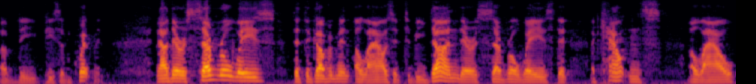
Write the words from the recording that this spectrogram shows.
of the piece of equipment. Now there are several ways that the government allows it to be done. There are several ways that accountants allow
